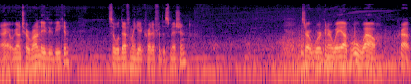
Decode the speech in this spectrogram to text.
Alright, we're going to a rendezvous beacon. So we'll definitely get credit for this mission. Start working our way up. Oh, wow. Crap.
